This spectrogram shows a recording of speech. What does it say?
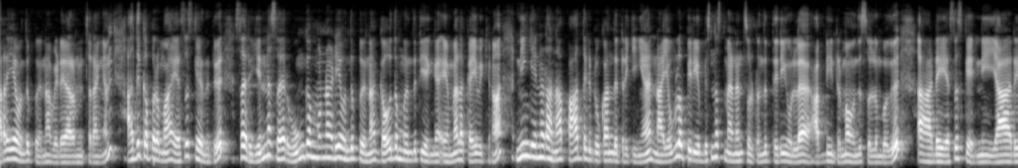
அறையை வந்து பார்த்தீங்கன்னா விட ஆரம்பிச்சுறாங்க. அதுக்கப்புறமா எஸ்எஸ்கே வந்துட்டு, சார் என்ன சார் உங்க முன்னாடியே வந்து பார்த்தீங்கன்னா, கௌதம் வந்துட்டு எங்க என் மேலே கை வைக்கிறான். நீங்க நான் பார்த்துக்கிட்டு உட்காந்துட்டு இருக்கீங்க. நான் எவ்வளோ பெரிய பிஸ்னஸ் மேன்னு சொல்லிட்டு வந்து தெரியும்ல அப்படின்றமா வந்து சொல்லும்போது, டே எஸ்எஸ்கே நீ யாரு?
